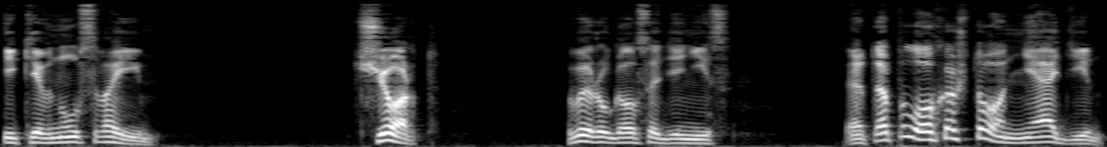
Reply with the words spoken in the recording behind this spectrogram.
и кивнул своим. «Черт!» — выругался Денис. «Это плохо, что он не один».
